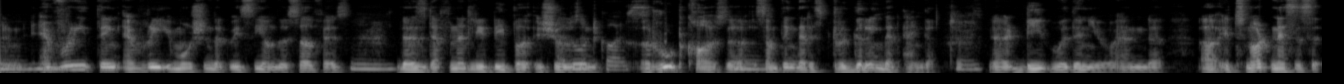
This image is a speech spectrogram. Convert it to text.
and everything, every emotion that we see on the surface, there's definitely deeper issues root and cause. a root cause, uh, something that is triggering that anger uh, deep within you, and uh, uh, it's not necessary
